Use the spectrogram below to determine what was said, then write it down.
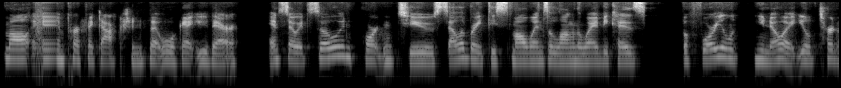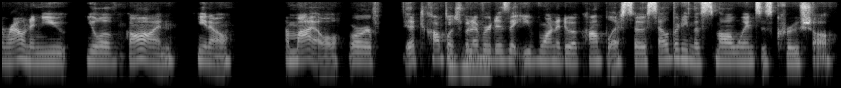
small imperfect actions that will get you there and so it's so important to celebrate these small wins along the way because before you'll you know it you'll turn around and you you'll have gone you know a mile or accomplish mm-hmm. whatever it is that you've wanted to accomplish. So celebrating those small wins is crucial.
